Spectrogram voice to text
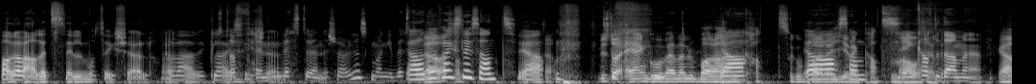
bare være litt snill mot seg sjøl og Ja. være Hvis glad du i har seg fem sjøl. beste venner, så har du ganske mange beste Ja, det er faktisk litt sant. Ja. Ja. Hvis du har én god venn, eller bare har Ja. en katt, så kan du Ja, bare gi den katten av kattedame. Ja.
